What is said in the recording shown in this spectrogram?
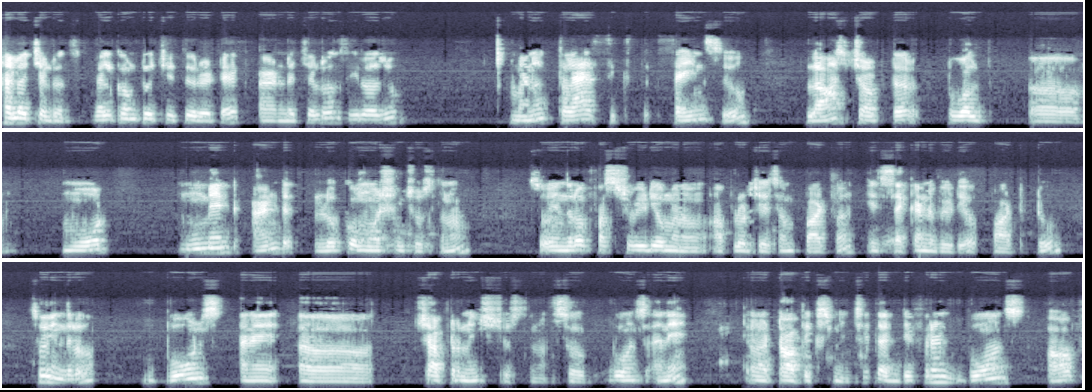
Hello children's welcome to Chittoor tech and children's ఈరోజు మనం class sixth science last chapter twelfth మో మూమెంట్ అండ్ లోకోమోషన్ చూస్తున్నాం. సో ఇందులో ఫస్ట్ వీడియో మనం అప్లోడ్ చేసాం పార్ట్ వన్ ఈ second video part two so ఇందులో బోన్స్ అనే చాప్టర్ నుంచి చూస్తున్నాం. సో బోన్స్ అనే టాపిక్స్ నుంచి the different bones of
